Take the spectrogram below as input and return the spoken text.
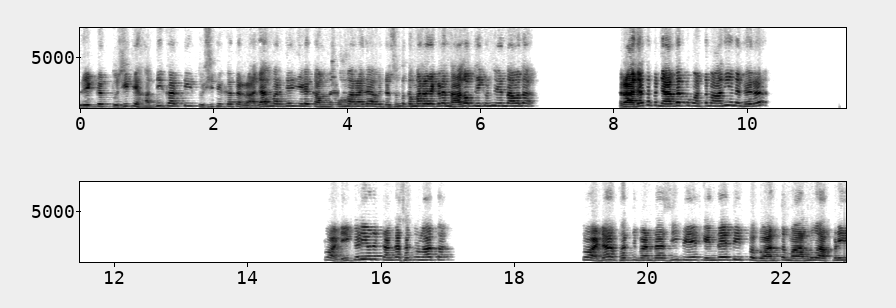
ਲੇਕਿਨ ਤੁਸੀਂ ਤੇ ਹੱਦ ਹੀ ਕਰਤੀ ਤੁਸੀਂ ਤੇ ਕਹਤਾ ਰਾਜਾ ਮਰ ਗਏ ਜਿਹੜੇ ਕੰਮ ਕੰਮਾ ਰਾਜਾ ਹੋਵੇ ਦੱਸੋ ਤਾਂ ਕੰਮਾ ਰਾਜਾ ਕਿਹੜਾ ਨਾਂ ਲਓ ਤੁਸੀਂ ਕਿਉਂ ਨਹੀਂ ਦਿੰਦਾ ਉਹਦਾ? ਰਾਜਾ ਤਾਂ ਪੰਜਾਬ ਦਾ ਭਗਵੰਤ ਮਾਨ ਹੀ ਨੇ ਫਿਰ। ਤੁਹਾਡੀ ਕਿਹੜੀ ਉਹਨੇ ਟਾਂਗਾ ਸੜ ਤੋਂ ਲਾਤਾ? ਤੁਹਾਡਾ ਫਰਜ਼ ਬਣਦਾ ਸੀ ਵੀ ਇਹ ਕਹਿੰਦੇ ਵੀ ਭਗਵੰਤ ਮਾਨ ਨੂੰ ਆਪਣੀ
